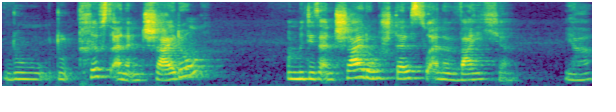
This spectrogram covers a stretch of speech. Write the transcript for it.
du, du triffst eine Entscheidung und mit dieser Entscheidung stellst du eine Weiche. Ja?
